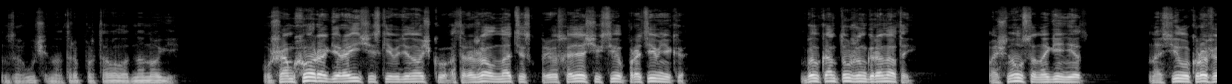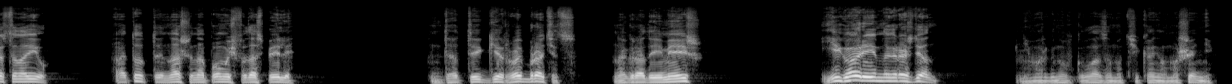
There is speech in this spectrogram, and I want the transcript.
заученно отрапортовал одноногий. «У Шамхора героически в одиночку отражал натиск превосходящих сил противника. Был контужен гранатой, Очнулся, ноги нет. На силу кровь остановил. А тут ты наши на помощь подоспели. Да ты герой, братец. Награды имеешь? Егорием награжден. Не моргнув глазом, отчеканил мошенник.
